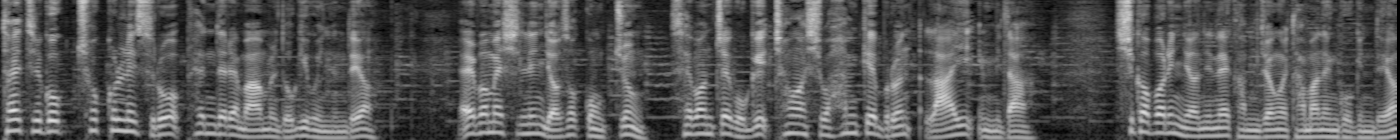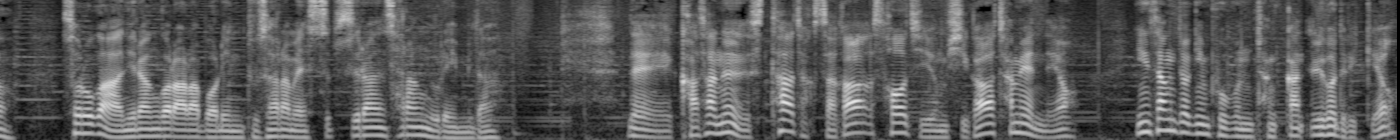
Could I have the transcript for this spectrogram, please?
타이틀곡 초콜릿으로 팬들의 마음을 녹이고 있는데요. 앨범에 실린 6곡 중 세 번째 곡이 청하 씨와 함께 부른 Lie입니다. 식어버린 연인의 감정을 담아낸 곡인데요. 서로가 아니란 걸 알아버린 두 사람의 씁쓸한 사랑 노래입니다. 네, 가사는 스타 작사가 서지음 씨가 참여했네요. 인상적인 부분 잠깐 읽어드릴게요.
